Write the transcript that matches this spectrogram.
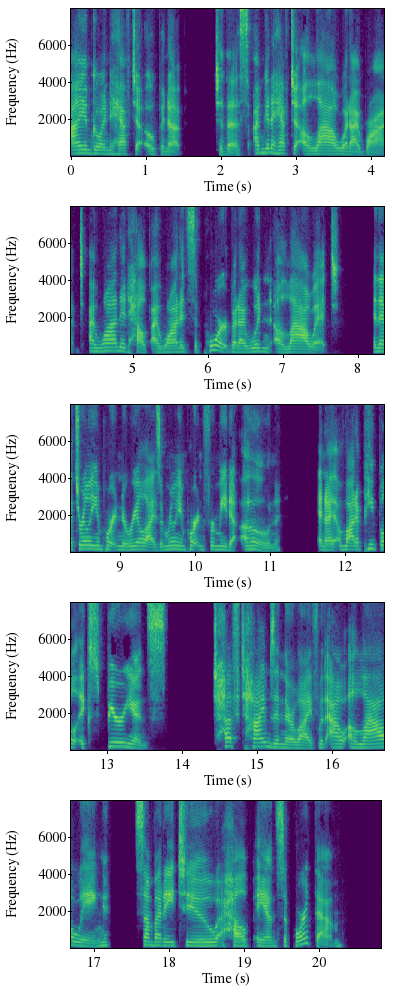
I am going to have to open up to this. I'm going to have to allow what I want. I wanted help, I wanted support, but I wouldn't allow it. And that's really important to realize and really important for me to own. And I, a lot of people experience tough times in their life without allowing somebody to help and support them.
